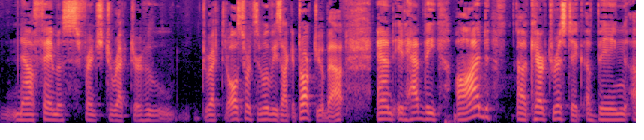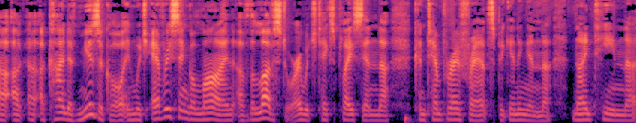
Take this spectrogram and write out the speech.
now famous French director who directed all sorts of movies I could talk to you about, and it had the odd uh, characteristic of being a, a, a, kind of musical in which every single line of the love story, which takes place in uh, contemporary France, beginning in uh, 19, uh,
